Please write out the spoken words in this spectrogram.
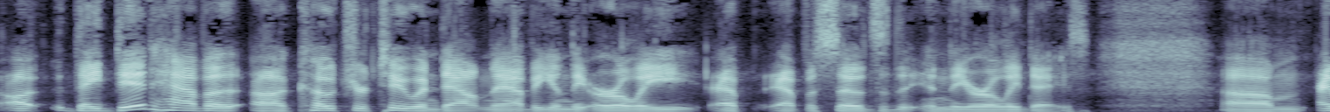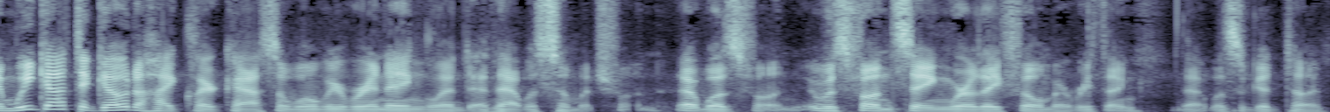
Uh, they did have a, a, coach or two in Downton Abbey in the early ep- episodes the, in the early days. Um, and we got to go to Highclere Castle when we were in England, and that was so much fun. That was fun. It was fun seeing where they film everything. That was a good time.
